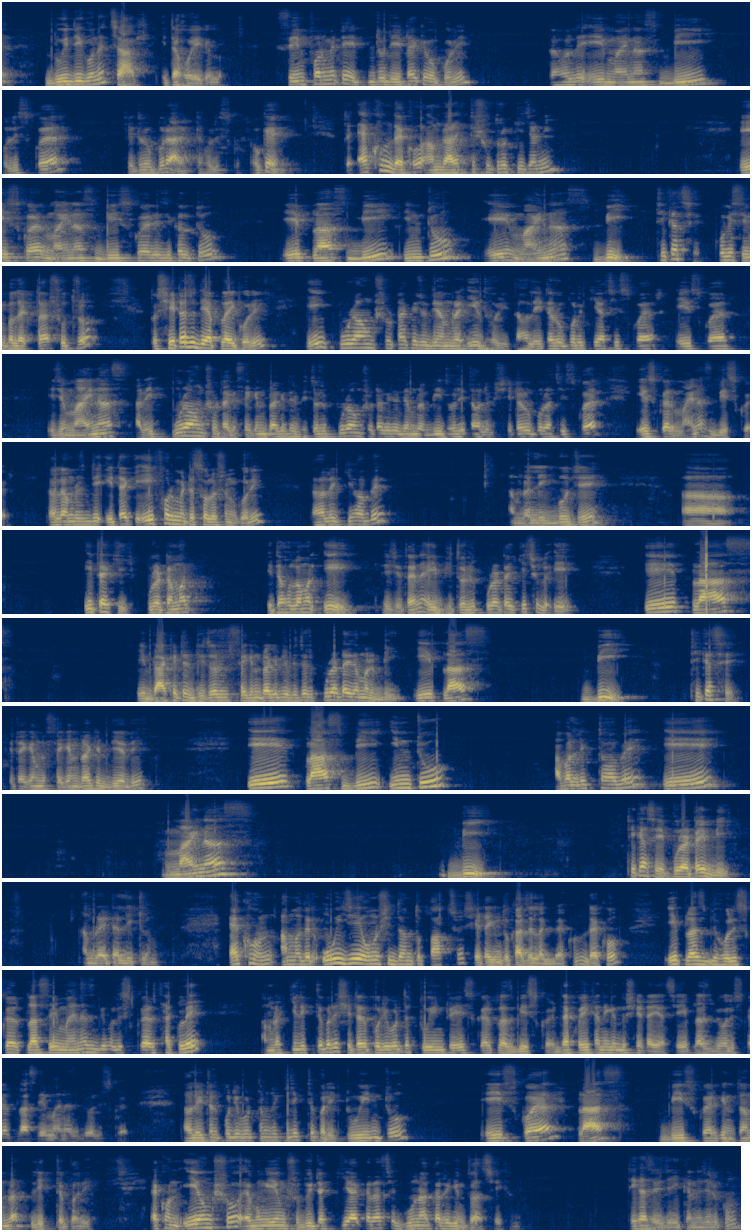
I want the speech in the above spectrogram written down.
দুই দ্বিগুণে চার, এটা হয়ে গেল। সেম ফরম্যাটে যদি এটাকেও করি, তাহলে a minus b whole square সেটার উপরে আরেকটা হোল স্কোয়ার ওকে তো এখন দেখো, আমরা আরেকটা সূত্র কি জানি? A square minus b square is equal to a plus b into a minus b. ঠিক আছে? খুবই সিম্পল একটা সূত্র। তো সেটা যদি অ্যাপ্লাই করি, এই পুরো অংশটাকে যদি আমরা a ধরি, তাহলে এটার উপরে কি আছে স্কোয়ার a স্কোয়ার এই যে মাইনাস আর এই পুরো অংশটাকে সেকেন্ড ব্র্যাকেটের ভিতরে পুরো অংশটাকে যদি আমরা b ধরি, তাহলে সেটার উপর আছে square a square minus b square তাহলে আমরা যদি এটাকে এই ফরম্যাটে সলিউশন করি, তাহলে কি হবে? আমরা লিখব যে এটা কি? পুরাটা আমার, এটা হলো আমার এ এই যে, তাই না? এই ভিতরের পুরাটাই কি ছিল? এ এ প্লাস এই ব্র্যাকেটের ভিতর সেকেন্ড ব্র্যাকেটের ভিতরে পুরাটাই আমার বি এ প্লাস বি ঠিক আছে? এটাকে আমরা সেকেন্ড ব্র্যাকেট দিয়ে দিই। এ প্লাস বি ইন্টু আবার লিখতে হবে এ মাইনাস বি ঠিক আছে? পুরাটাই বি আমরা এটা লিখলাম। এখন আমাদের ওই যে অনুসিদ্ধান্ত পাচ্ছ, সেটা কিন্তু কাজে লাগবে এখন। দেখো a plus b whole square plus a minus b whole square থাকলে আমরা কি লিখতে পারি? সেটার পরিবর্তে two into a square plus b square দেখো, এখানে কিন্তু সেটাই আছে। A plus b whole square plus a minus b whole square তাহলে এটার পরিবর্তে আমরা কি লিখতে পারি? Two into a square plus b square কিন্তু আমরা লিখতে পারি। এখন এই অংশ এবং এই অংশ, দুইটা কি আকার আছে? গুণ আকারে কিন্তু আছে এখানে। ঠিক আছে? যে এখানে যেরকম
